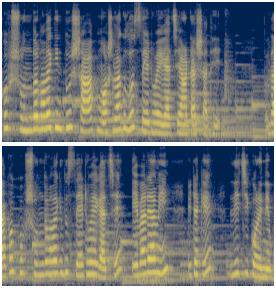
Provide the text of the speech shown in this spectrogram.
খুব সুন্দরভাবে কিন্তু শাক মশলাগুলো সেট হয়ে গেছে আটার সাথে। তো দেখো খুব সুন্দরভাবে কিন্তু সেট হয়ে গেছে। এবারে আমি এটাকে লিচি করে নেব।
